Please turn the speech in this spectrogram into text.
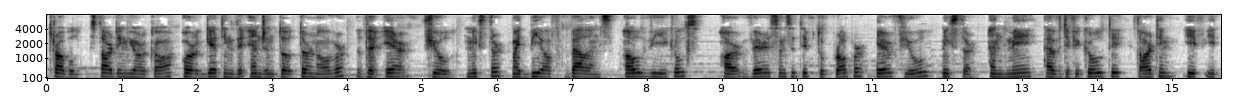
trouble starting your car or getting the engine to turn over, the air-fuel mixture might be off balance. All vehicles are very sensitive to proper air-fuel mixture and may have difficulty starting if it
